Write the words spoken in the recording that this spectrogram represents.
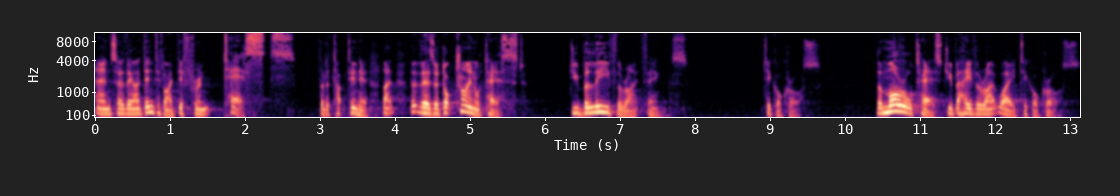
and so they identify different tests that are tucked in here. Like there's a doctrinal test. Do you believe the right things? Tick or cross. The moral test. Do you behave the right way? Tick or cross.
